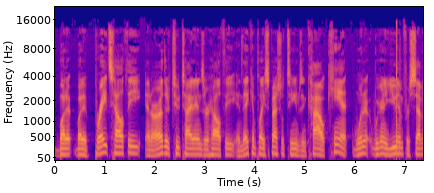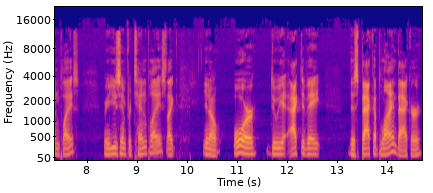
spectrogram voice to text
but if, but if Brate's healthy and our other two tight ends are healthy and they can play special teams and Kyle can't, we're going to use him for seven plays. We're going to use him for ten plays, like you know, or do we activate this backup linebacker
